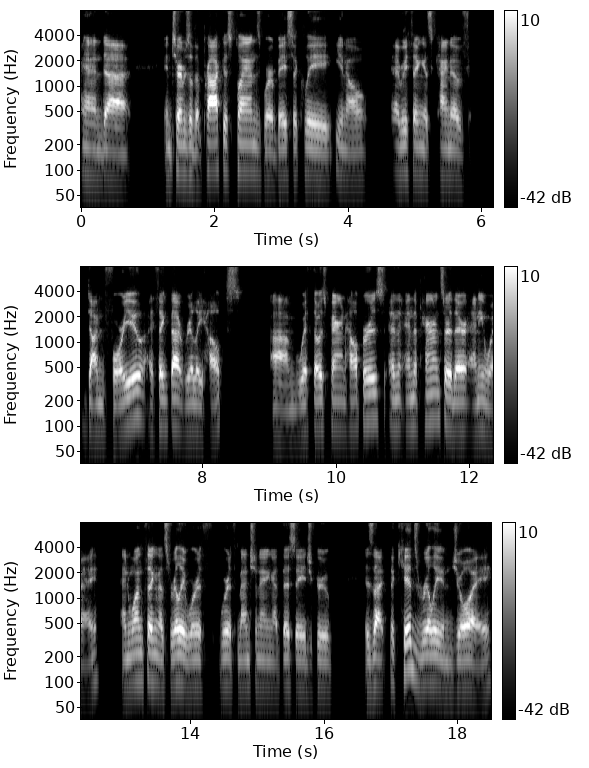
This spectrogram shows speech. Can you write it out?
and uh, in terms of the practice plans where basically you know everything is kind of done for you i think that really helps um, with those parent helpers and, and the parents are there anyway. And one thing that's really worth worth mentioning at this age group is that the kids really enjoy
